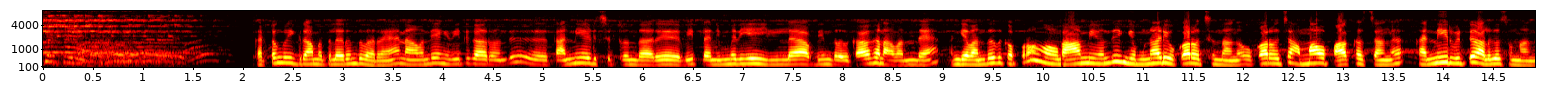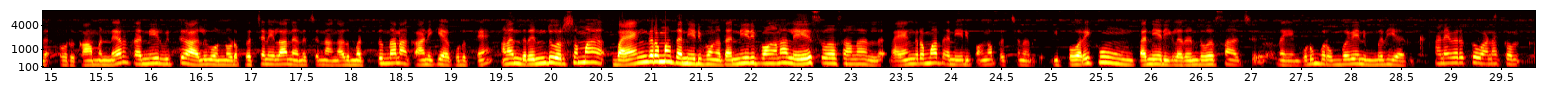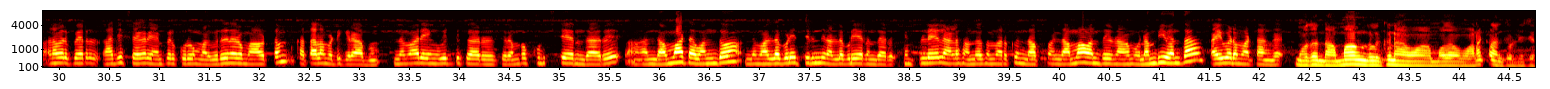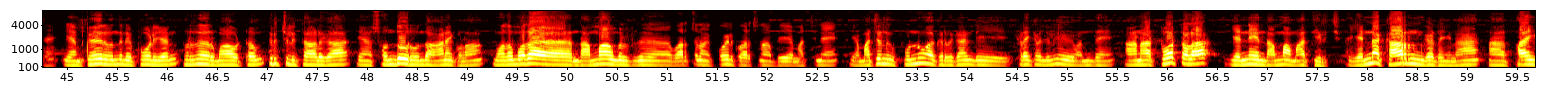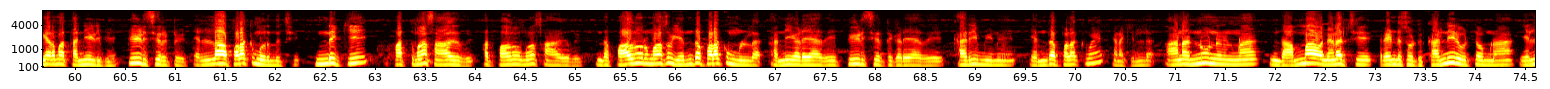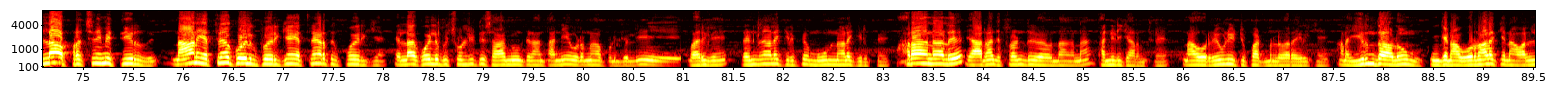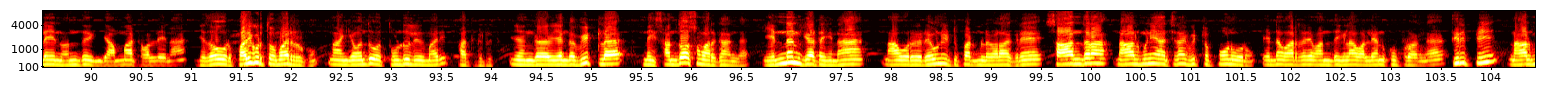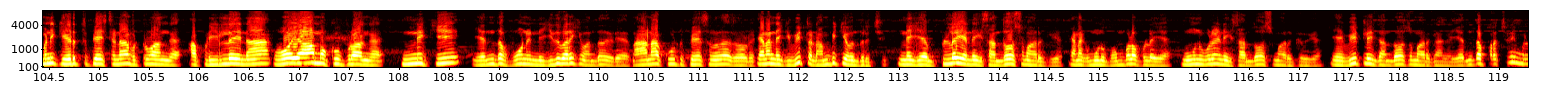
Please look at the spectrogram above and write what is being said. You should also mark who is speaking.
Speaker 1: శక్తి கட்டங்குடி கிராமத்துல இருந்து வரேன். நான் வந்து எங்க வீட்டுக்காரர் வந்து தண்ணி அடிச்சிட்டு இருந்தாரு. வீட்டில் நிம்மதியே இல்லை அப்படின்றதுக்காக நான் வந்தேன். இங்கே வந்ததுக்கு அப்புறம் சாமி வந்து இங்க முன்னாடி உட்கார வச்சிருந்தாங்க. உட்கார வச்சு அம்மாவை பார்க்க வச்சாங்க. கண்ணீர் விட்டு அழுக சொன்னாங்க. ஒரு காமன் நேரம் கண்ணீர் விட்டு அழுக உன்னோட பிரச்சனையெல்லாம் நினைச்சிருந்தாங்க. அது மட்டும்தான் நான் காணிக்கையா கொடுத்தேன். ஆனா இந்த ரெண்டு வருஷமா பயங்கரமா தண்ணி அடிப்பாங்க. தண்ணி அடிப்பாங்கன்னா லேஸ் வாசம்லாம் இல்ல. பயங்கரமா தண்ணி அடிப்பாங்க. பிரச்சனை இருக்கு. இப்போ வரைக்கும் தண்ணி அடிக்கல. ரெண்டு வருஷம் ஆச்சு. நான் என் குடும்பம் ரொம்பவே நிம்மதியா இருக்கு.
Speaker 2: அனைவருக்கும் வணக்கம். கணவர் பேர் ராஜசேகர் என் பேர் குருமா விருதுநர் மாவட்டம் கத்தாலம்பட்டி கிராமம். இந்த மாதிரி எங்க வீட்டுக்காரருக்கு ரொம்ப குடிச்சிட்டே இருந்தாரு. அந்த அம்மாட்ட வந்தோம். இந்த நல்லபடியா திருந்தி நல்லபடியா இருந்தாரு. என் பிள்ளைகள் நல்லா சந்தோஷமா இருக்கும். இந்த அப்பா இந்த அம்மா வந்து நம்ம நம்பி வந்தா கைவிட மாட்டாங்க.
Speaker 3: முத இந்த அம்மாவங்களுக்கு நான் முத வணக்கம் சொல்லிக்கிறேன். என் பேர் வந்து நெப்போலியன் விருதுநகர் மாவட்டம் திருச்சுழி தாலுகா. என் சொந்த ஊர் வந்து ஆனைக்குளம். முத முத இந்த அம்மாவங்களுக்கு வரச்சனா கோயிலுக்கு வரச்சனா அப்படியே மச்சினேன். என் மச்சனுக்கு பொண்ணு வாக்குறதுக்காண்டி கிடைக்கலன்னு சொல்லி வந்தேன். ஆனா டோட்டலா என்னை இந்த அம்மா மாத்திருச்சு. என்ன காரணம் கேட்டீங்கன்னா நான் பயங்கரமா தண்ணி அடிப்பேன். பீடி சிரட்டு எல்லா பழக்கமும் இருந்துச்சு. இன்னைக்கு பத்து மாதம் ஆகுது பத்து பதினோரு மாதம் ஆகுது. இந்த பதினோரு மாதம் எந்த பழக்கமும் இல்லை. தண்ணி கிடையாது பீடி சீட்டு கிடையாது கறி மீன் எந்த பழக்கமே எனக்கு இல்லை. ஆனால் இன்னொன்று என்னன்னா இந்த அம்மாவை நினச்சி ரெண்டு சொட்டு கண்ணீர் விட்டோம்னா எல்லா பிரச்சனையுமே தீருது. நானும் எத்தனையோ கோயிலுக்கு போயிருக்கேன் எத்தனை இடத்துக்கு போயிருக்கேன். எல்லா கோயிலுக்கு போய் சொல்லிட்டு சாமி விட்டு நான் தண்ணியை விடணும் அப்படின்னு சொல்லி வருவேன். ரெண்டு நாளைக்கு இருப்பேன் மூணு நாளைக்கு இருப்பேன். ஆறாவது நாள் யாராச்சும் ஃப்ரெண்டு வந்தாங்கன்னா தண்ணி அடிக்க ஆரம்பிச்சிருவேன். நான் ஒரு ரெவன்யூ டிபார்ட்மெண்ட்ல வேற இருக்கேன். ஆனால் இருந்தாலும் இங்கே நான் ஒரு நாளைக்கு நான் வரலேன்னு வந்து இங்கே அம்மாட்ட வரலேன்னா ஏதோ ஒரு பறி கொடுத்த மாதிரி இருக்கும். நான் இங்கே வந்து ஒரு குண்டுலி மாதிரி பார்த்துக்கிட்டு இருக்கு. எங்க எங்க வீட்டில் இன்னைக்கு சந்தோஷமா இருக்காங்க. என்னன்னு கேட்டீங்கன்னா நான் ஒரு ரெவன்யூ டிபார்ட்மெண்ட்ல வேலை சாயந்தரம் நாலு மணி ஆச்சுன்னா வீட்டில் போன் வரும். என்ன வர்ற வந்தீங்களா வரலையான்னு கூப்பிடுவாங்க. திருப்பி நாலு மணிக்கு எடுத்து பேசிட்டேன்னா விட்டுருவாங்க. அப்படி இல்லைன்னா ஓயாம கூப்பிடுவாங்க. இன்னைக்கு எந்த போன் இன்னைக்கு இது வரைக்கும் வந்தது கிடையாது. நானா கூப்பிட்டு பேசுனதா சொல்றேன். ஏன்னா இன்னைக்கு வீட்டில் நம்பிக்கை வந்துருச்சு. இன்னைக்கு என் பிள்ளை இன்னைக்கு சந்தோஷமா இருக்கு. எனக்கு மூணு பொம்பளை பிள்ளைய மூணு பிள்ளை இன்னைக்கு சந்தோஷமா இருக்குதுங்க. என் வீட்லயும் சந்தோஷமா இருக்காங்க. எந்த பிரச்சனையும் இல்லை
